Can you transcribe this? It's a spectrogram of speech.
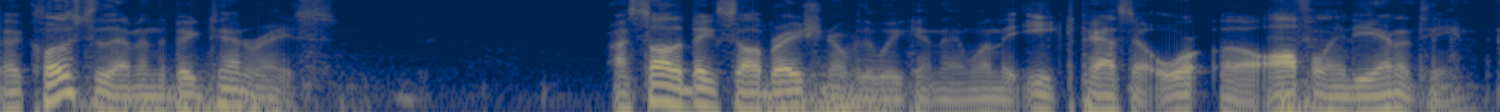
uh, close to them in the Big Ten race. I saw the big celebration over the weekend then when they eked past an or, uh, awful Indiana team.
